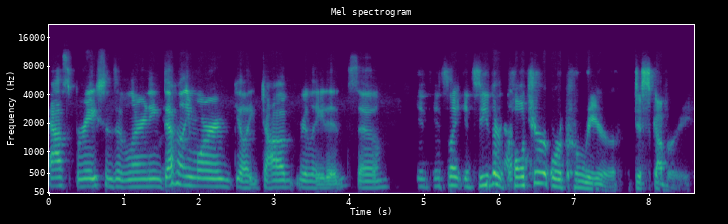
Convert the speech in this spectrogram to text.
aspirations of learning definitely more you know, like job related so it, it's like it's either culture or career discovery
